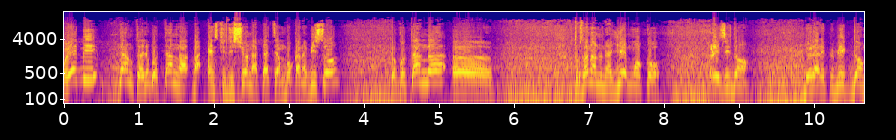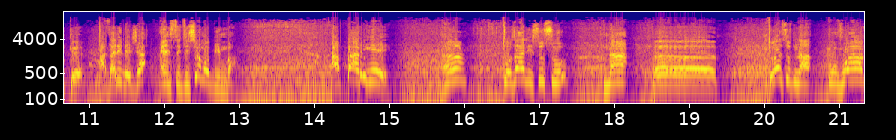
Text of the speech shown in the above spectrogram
oyebi ntango tozali kotanga bainstitution na kati ya mboka na biso tokotanga euh, toza nanu na ye moko président de la république donc euh, azali déjà institution mobimba à part ye hein? toza lisusu na euh, toza lisusu na pouvoir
